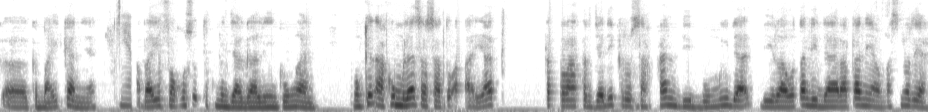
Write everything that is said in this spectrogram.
ke kebaikan ya, yep. apalagi fokus untuk menjaga lingkungan. Mungkin aku melihat salah satu ayat telah terjadi kerusakan di bumi, di lautan, di daratan ya Mas Nur ya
